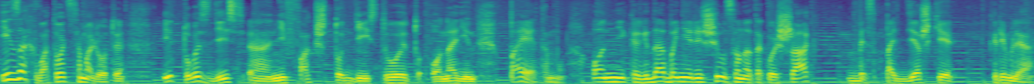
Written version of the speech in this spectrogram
и захватывать самолеты. И то здесь э, не факт, что действует он один. Поэтому он никогда бы не решился на такой шаг без поддержки Кремля.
